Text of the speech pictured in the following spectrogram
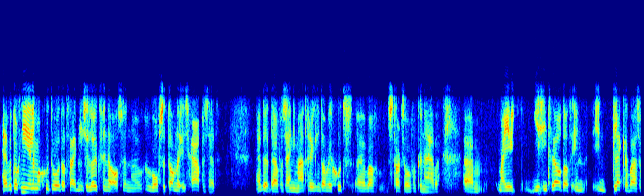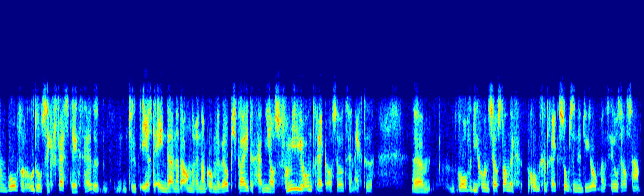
hebben toch niet helemaal goed door dat wij het niet zo leuk vinden als een, een wolf zijn tanden in schapen zet daarvoor zijn die maatregelen dan weer goed, uh, waar we straks over kunnen hebben. Um, maar je, je ziet wel dat in, in plekken waar zo'n wolvenroedel zich vestigt, natuurlijk eerst de een daarna de andere en dan komen de welpjes bij. Dat gaat niet als familie rondtrekken of zo. Het zijn echte um, wolven die gewoon zelfstandig rond gaan trekken, soms in een duo, maar dat is heel zeldzaam.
